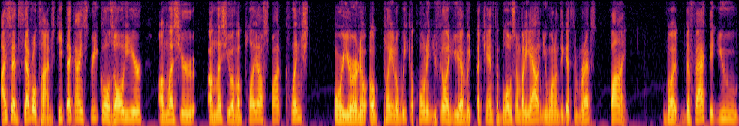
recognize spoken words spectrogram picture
I said several times, keep that guy in street clothes all year unless you're unless you have a playoff spot clinched or you're a, playing a weak opponent, you feel like you have a, a chance to blow somebody out and you want to get some reps, fine. But the fact that you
